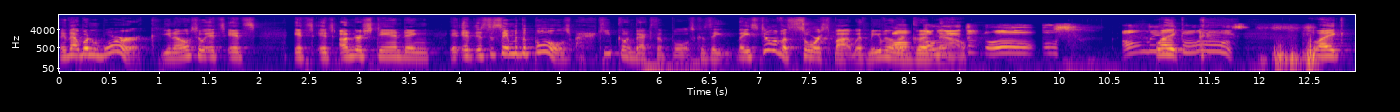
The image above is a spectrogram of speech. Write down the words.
like that wouldn't work, you know. So it's it's it's it's understanding. It, it's the same with the Bulls. I keep going back to the Bulls because they they still have a sore spot with me, even though they're good now. Only now. The Bulls. Only like, the Bulls. like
